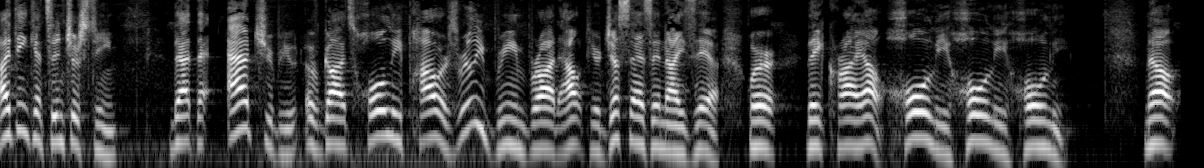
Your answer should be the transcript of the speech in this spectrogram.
I think it's interesting that the attribute of God's holy power is really being brought out here, just as in Isaiah, where they cry out, Holy, holy, holy. Now,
